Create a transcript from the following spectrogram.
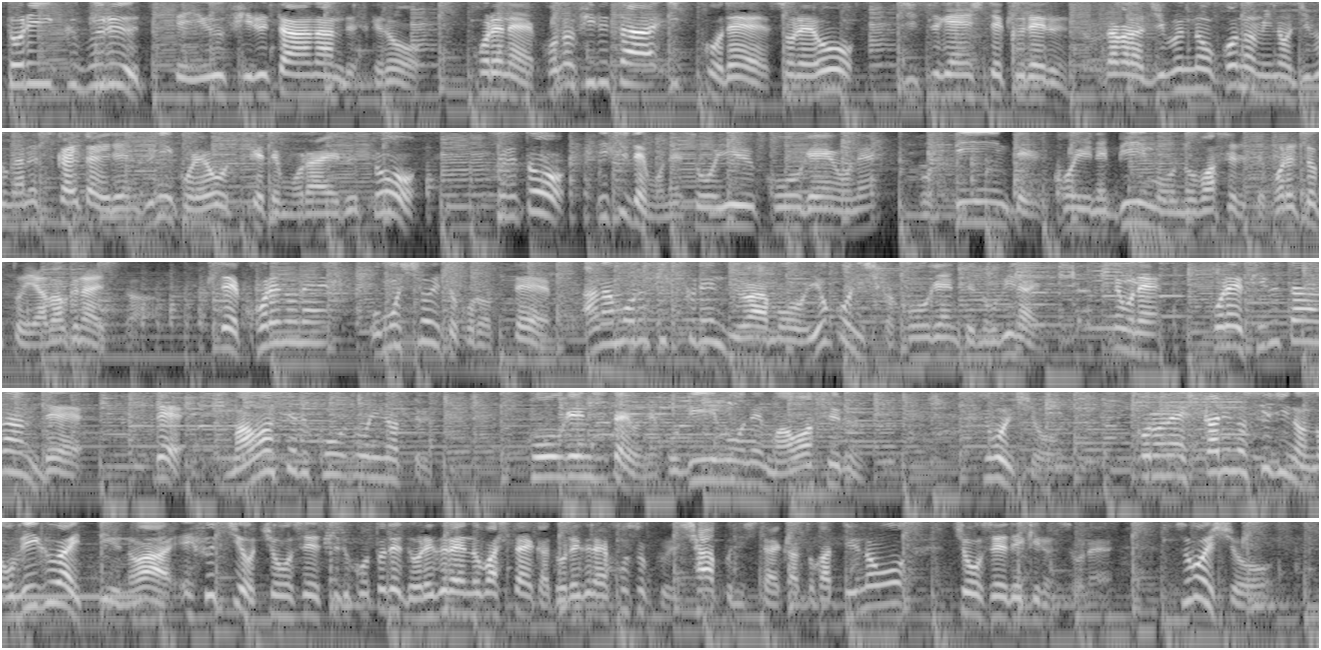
Streak Blue っていうフィルターなんですけどこれねこのフィルター1個でそれを実現してくれるんですよ。だから自分の好みの自分がね使いたいレンズにこれをつけてもらえるとするといつでもねそういう光源をねこうビーンってこういうねビームを伸ばせるってこれちょっとやばくないですか？でこれのね面白いところってアナモルフィックレンズはもう横にしか光源って伸びないですでもねこれフィルターなんでで回せる構造になってるんです光源自体をねこうビームをね回せるんですよ。すごいでしょ？このね光の筋の伸び具合っていうのは F 値を調整することでどれぐらい伸ばしたいかどれぐらい細くシャープにしたいかとかっていうのを調整できるんですよね。すごいでしょ？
